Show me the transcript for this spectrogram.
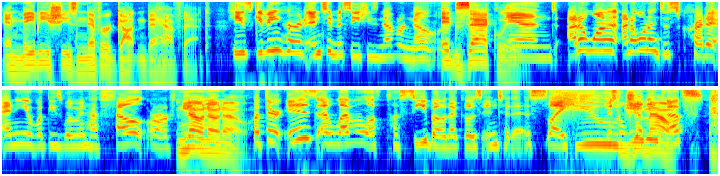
and maybe she's never gotten to have that. He's giving her an intimacy she's never known. Exactly. And I don't want to. I don't want to discredit any of what these women have felt or are feeling. No, no, no. But there is a level of placebo that goes into this, like huge just leading amounts. up,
